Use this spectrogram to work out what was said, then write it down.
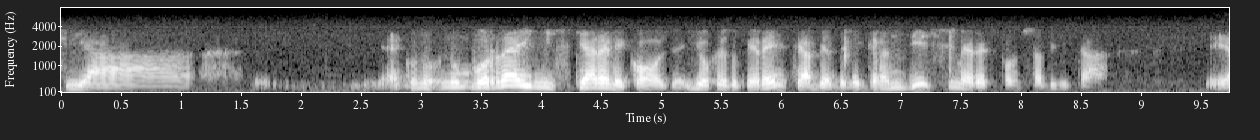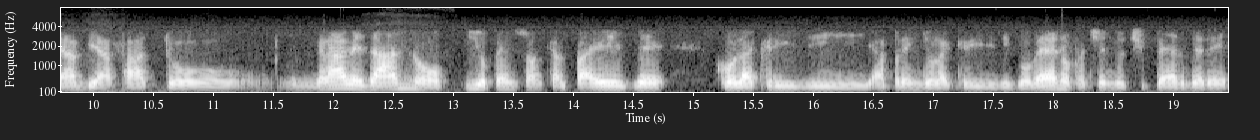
sia ecco, no, non vorrei mischiare le cose. Io credo che Renzi abbia delle grandissime responsabilità e abbia fatto un grave danno, io penso anche al Paese con la crisi, aprendo la crisi di governo, facendoci perdere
